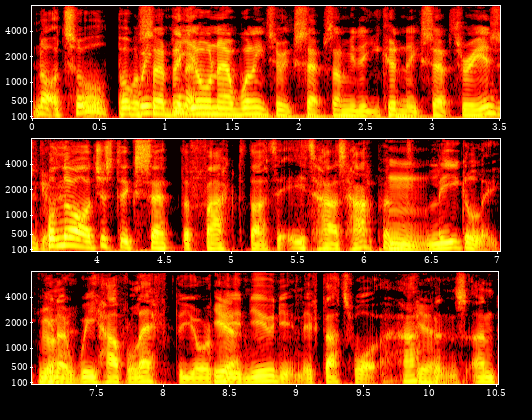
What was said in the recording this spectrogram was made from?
not at all. But Well, we, so, but you know- you're now willing to accept something that you couldn't accept three years ago. Well, no, I'll just accept the fact that it has happened legally. You know, Mm. We have left the European Yeah. Union if that's what happens, and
